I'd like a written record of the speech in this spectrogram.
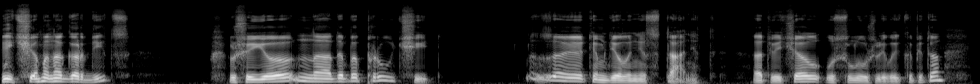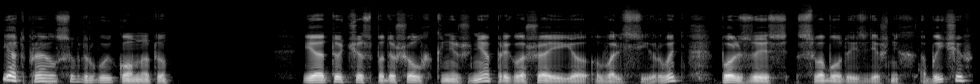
И чем она гордится? Уж ее надо бы проучить. За этим дело не станет, — отвечал услужливый капитан и отправился в другую комнату. Я тотчас подошел к княжне, приглашая ее вальсировать, пользуясь свободой здешних обычаев,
